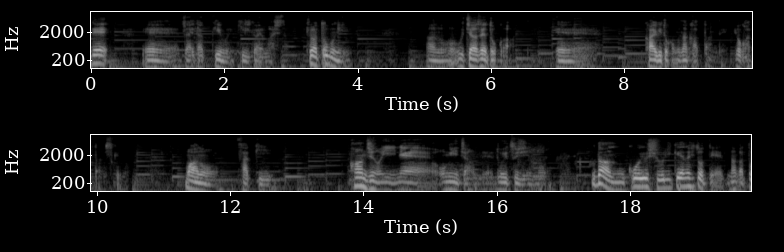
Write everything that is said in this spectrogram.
で、えー在宅勤務に切り替えました。今日は特に、あの、打ち合わせとか、えー会議とかもなかったんで、よかったんですけど。まあ、あの、さっき、感じのいいね、お兄ちゃんで、ドイツ人の。普段、こういう修理系の人って、なんか東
